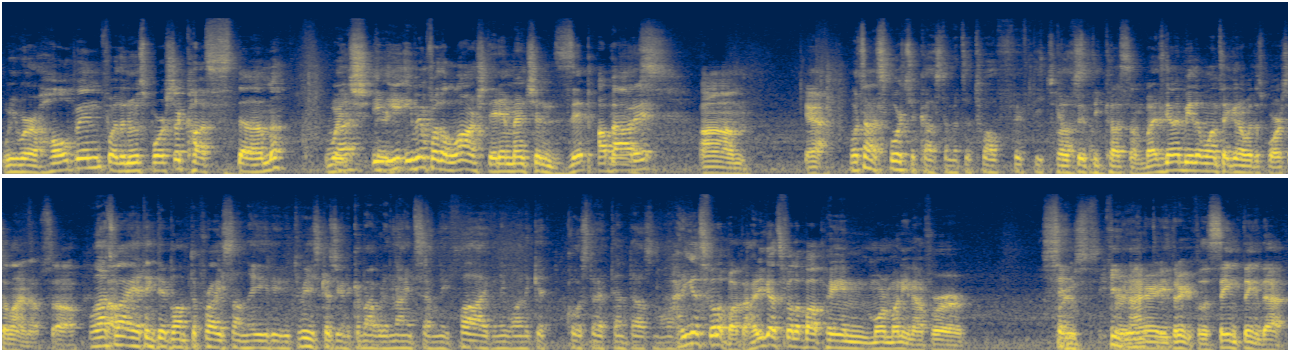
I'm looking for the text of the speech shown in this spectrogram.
We were hoping for the new Sportster Custom, which e- e- even for the launch, they didn't mention Zip about Yes. it. Um, yeah, Well, it's not a Sportster custom; it's a twelve fifty. 1250 custom. but it's gonna be the one taking over the Sportster lineup. So, Well, that's uh, why I think they bumped the price on the 883s because they're going to come out with a 975 and they want to get close to that 10,000. How do you guys feel about that? How do you guys feel about paying more money now for for, for 983 for the same thing that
